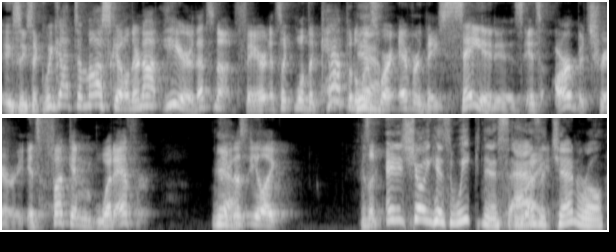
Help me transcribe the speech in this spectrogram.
he's, like, we got to Moscow, and they're not here. That's not fair. And it's like, well, the capital is wherever they say it is. It's arbitrary. It's fucking whatever. Yeah it doesn't- you're like, it's like, and it's showing his weakness as a general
